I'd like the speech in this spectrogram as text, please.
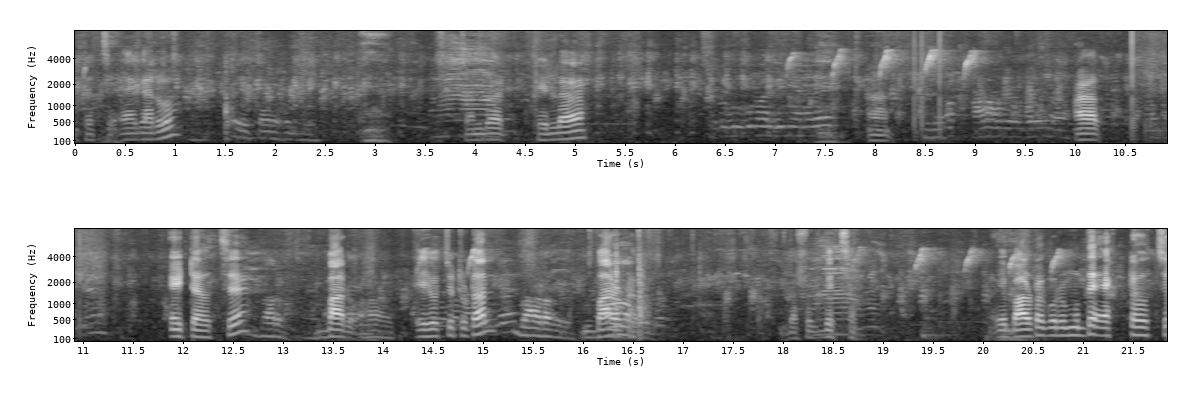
এটা হচ্ছে এগারো। চামড়া ঢেলা হ্যাঁ। আর এটা হচ্ছে বারো। এই হচ্ছে টোটাল বারোটা বারোটা দর্শক দেখছেন। এই বারোটা গরুর মধ্যে একটা হচ্ছে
